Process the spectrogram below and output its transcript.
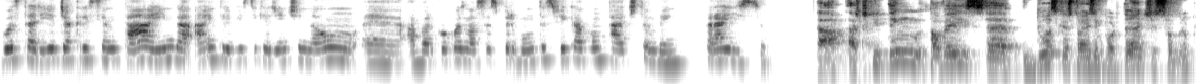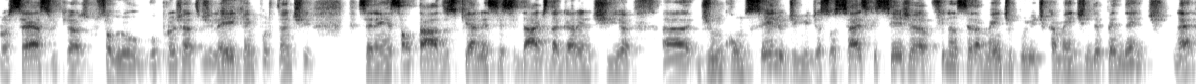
gostaria de acrescentar ainda à entrevista que a gente não é, abarcou com as nossas perguntas, fica à vontade também para isso. Tá? Acho que tem talvez é, duas questões importantes sobre o processo, que é sobre o, projeto de lei, que é importante serem ressaltados, que é a necessidade da garantia uh, de um conselho de mídias sociais que seja financeiramente e politicamente independente. Né?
